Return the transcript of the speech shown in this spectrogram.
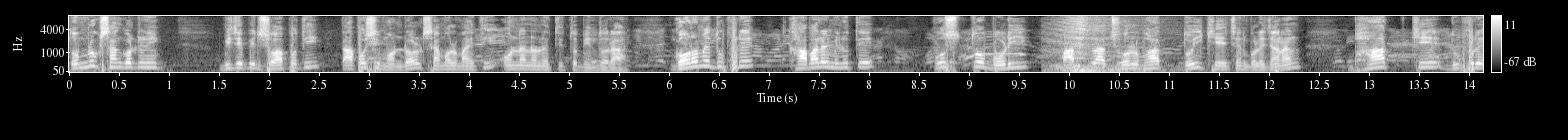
তমলুক সাংগঠনিক বিজেপির সভাপতি তাপসী মণ্ডল, শ্যামল মাইতি, অন্যান্য নেতৃত্ববৃন্দরা। গরমে দুপুরে খাবারের মেনুতে পোস্ত, বড়ি, পাতলা ঝোল ভাত দই খেয়েছেন বলে জানান। ভাত খেয়ে দুপুরে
